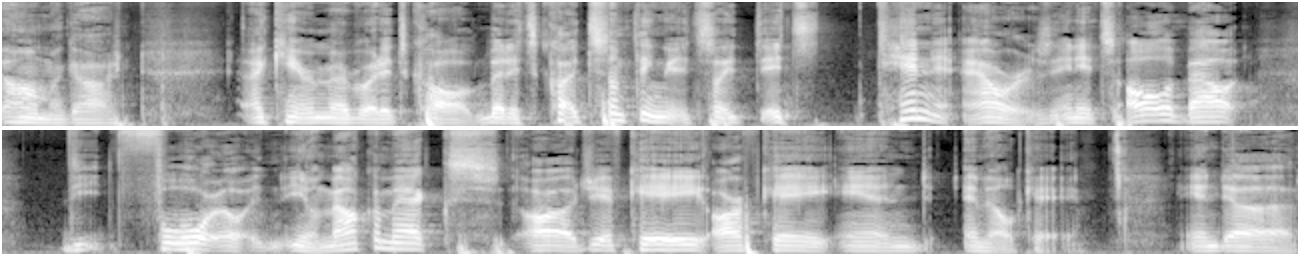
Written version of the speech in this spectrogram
oh my God, I can't remember what it's called, but it's it's something, it's like, it's 10 hours and it's all about the four, you know, Malcolm X, uh, JFK, RFK, and MLK. And, uh,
